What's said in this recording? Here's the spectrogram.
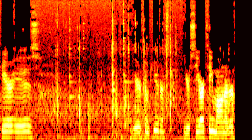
Here is your computer, your CRT monitor.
